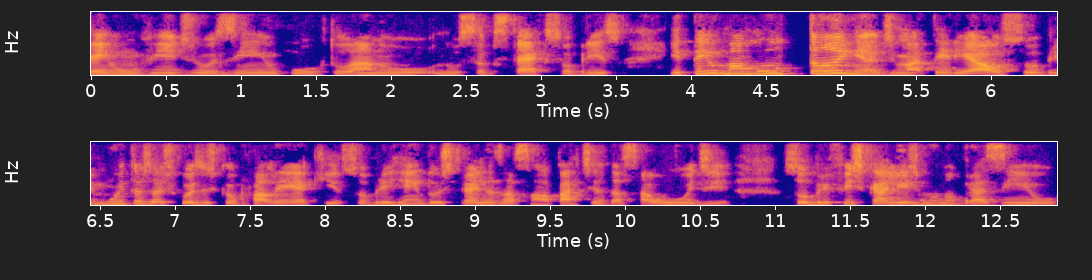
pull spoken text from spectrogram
tem um videozinho curto lá no, no Substack sobre isso. E tem uma montanha de material sobre muitas das coisas que eu falei aqui, sobre reindustrialização a partir da saúde, sobre fiscalismo no Brasil,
